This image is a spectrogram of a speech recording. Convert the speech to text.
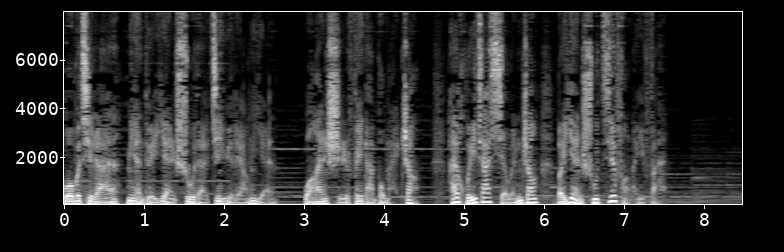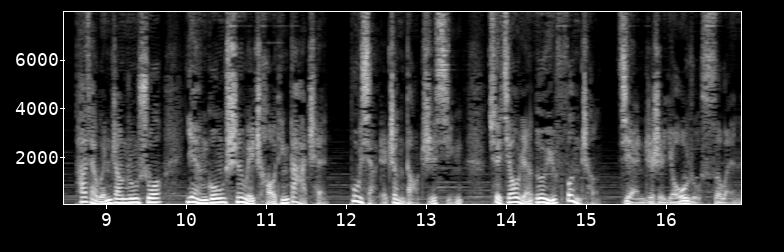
果不其然，面对晏殊的金玉良言。王安石非但不买账，还回家写文章把晏殊讥讽了一番。他在文章中说：“晏公身为朝廷大臣，不想着正道直行，却教人阿谀奉承，简直是有辱斯文。”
